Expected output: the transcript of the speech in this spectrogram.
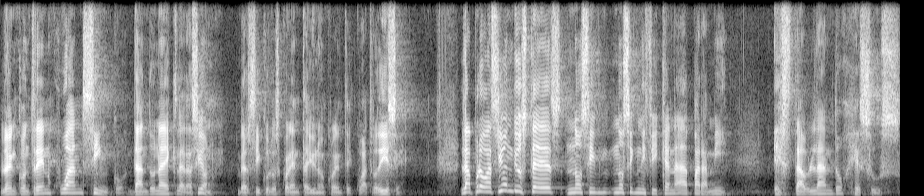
Lo encontré en Juan 5, dando una declaración, versículos 41 44. Dice, la aprobación de ustedes no significa nada para mí está hablando Jesús.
